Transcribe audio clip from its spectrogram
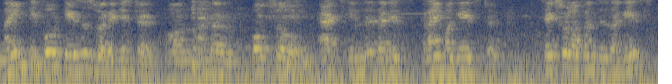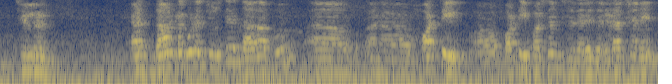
94 cases were registered on under POXO Act in the, that is crime against, sexual offences against children. And దాంట్లో కూడా చూస్తే దాదాపు forty forty percent there is reduction in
